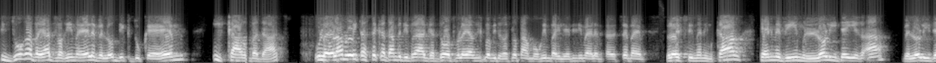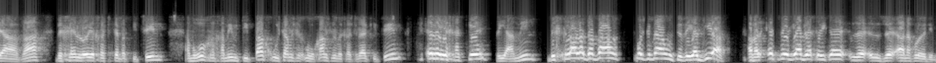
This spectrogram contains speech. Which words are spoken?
סידור הוויה דברים האלה ולא דקדוקיהם עיקר בדת, ולעולם לא יתעסק אדם בדברי אגדות ולא יאריך במדרשות האמורים בעניינים האלה וכיוצא בהם, ולא יסימן נמכר, כי הם מביאים לא לידי יראה ולא לידי אהבה, וכן לא יחשב הקיצין. אמרו חכמים טיפה רוחם של מחשבי הקיצין, אלא יחכה ויאמין בכלל הדבר, כמו שאמרנו, שזה יגיע. אבל איך זה יגיע ואיך זה יקרה, זה, זה אנחנו לא יודעים.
